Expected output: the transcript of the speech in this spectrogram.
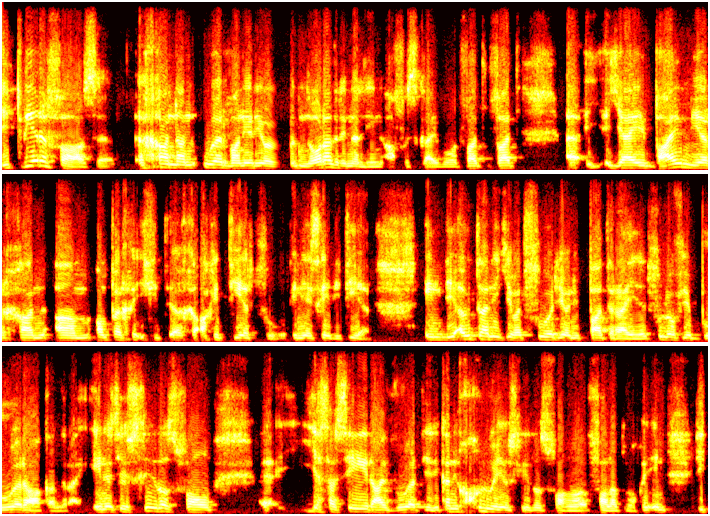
Die tweede fase gaan dan oor wanneer jou noradrenalien afgeskei word wat wat uh, jy baie meer gaan um, amper geagiteerd voel en jy's geïrriteerd. En die ou tannetjie wat voor jou in die pad ry, dit voel of jy bo raak kan ry. En as jou sleutels val, uh, jy sal sê daai woord, jy kan nie glo jou sleutels val val op nog en die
